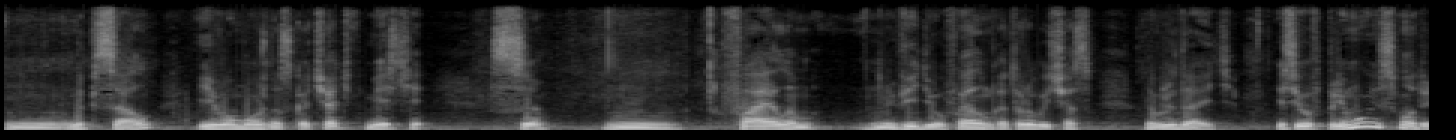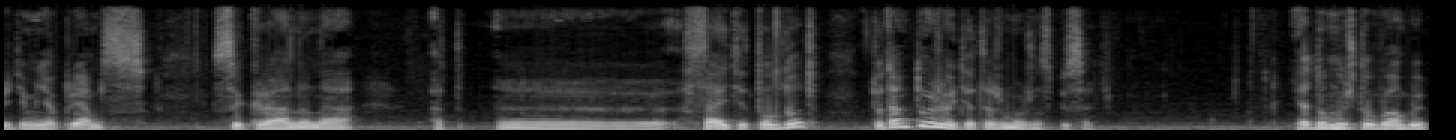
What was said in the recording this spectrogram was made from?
написал, и его можно скачать вместе с файлом, видеофайлом, который вы сейчас наблюдаете. Если вы впрямую смотрите меня прямо с, с экрана на от, э, сайте Толдот, то там тоже ведь это же можно списать. Я думаю, что вам бы,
